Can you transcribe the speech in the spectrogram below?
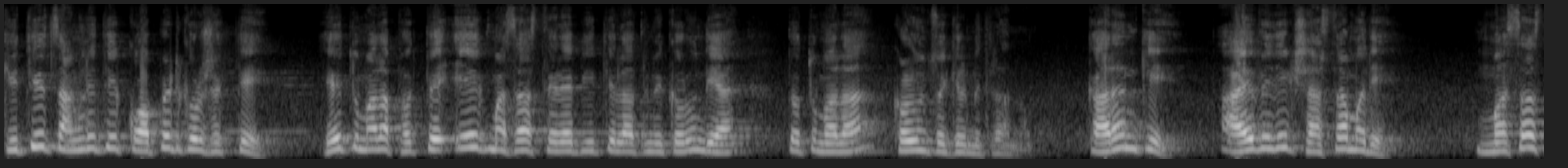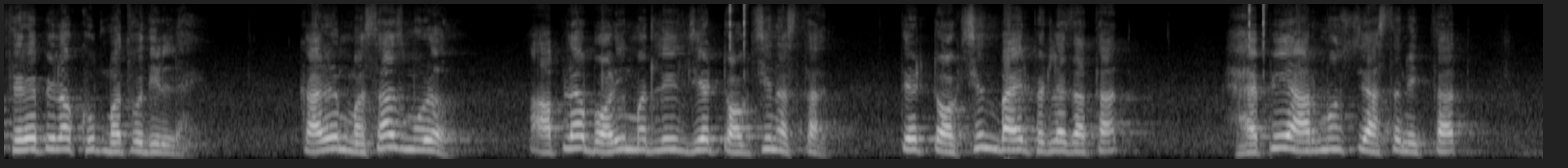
किती चांगली ती कॉपरेट करू शकते हे तुम्हाला फक्त एक मसाज थेरपी तिला तुम्ही करून द्या तर तुम्हाला कळून चुकेल मित्रांनो. कारण की आयुर्वेदिक शास्त्रामध्ये मसाज थेरपीला खूप महत्त्व दिलेलं आहे. कारण मसाजमुळं आपल्या बॉडीमधले जे टॉक्सिन असतात ते टॉक्सिन बाहेर फेकले जातात हॅपी हार्मोन्स जास्त निघतात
